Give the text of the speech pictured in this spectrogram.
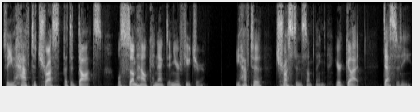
So you have to trust that the dots will somehow connect in your future. You have to trust in something, your gut, destiny,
